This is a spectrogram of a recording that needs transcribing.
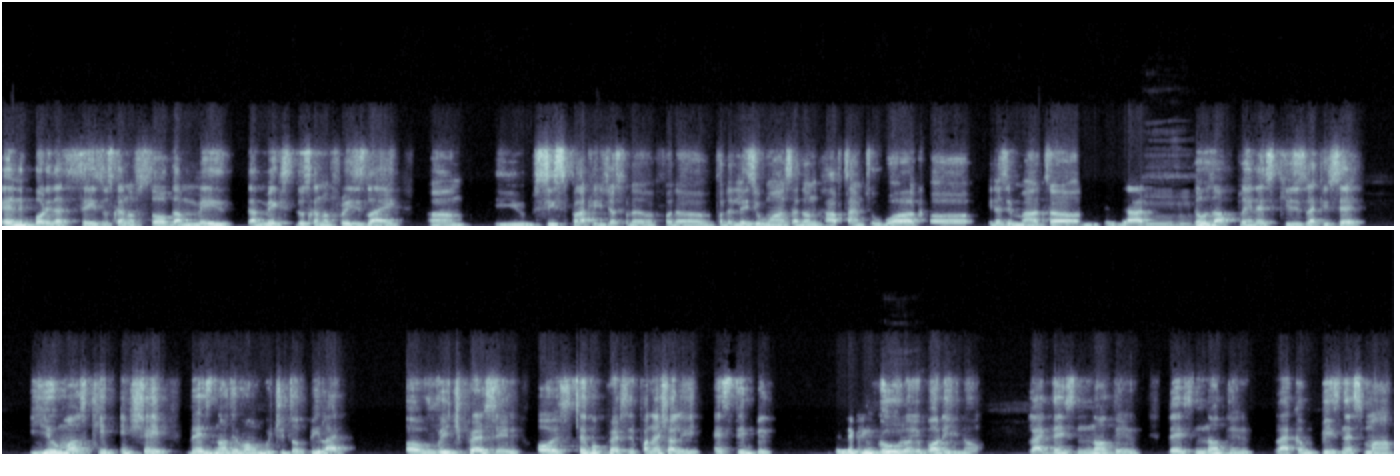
Anybody that says those kind of stuff that made that makes those kind of phrases like um, you six pack is just for the for the for the lazy ones that don't have time to work or it doesn't matter or that. Mm-hmm. Those are plain excuses, like you said. You must keep in shape. There's nothing wrong with you to be like a rich person or a stable person financially and still be, be looking good on your body, you know. Like there's nothing, there's nothing like a businessman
